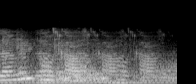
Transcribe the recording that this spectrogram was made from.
Islamic Podcast.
